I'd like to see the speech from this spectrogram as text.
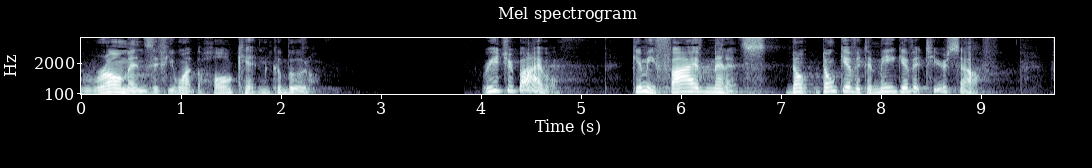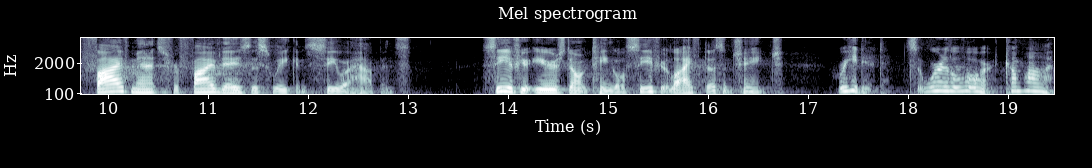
Romans, if you want the whole kit and caboodle. Read your Bible. Give me five minutes. Don't, don't give it to me, give it to yourself. Five minutes for five days this week and see what happens. See if your ears don't tingle. See if your life doesn't change. Read it. It's the word of the Lord. Come on.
